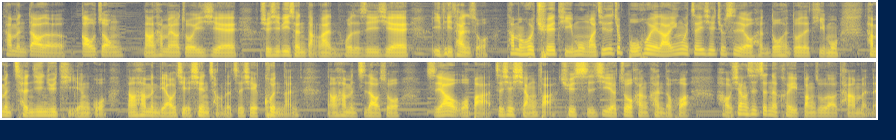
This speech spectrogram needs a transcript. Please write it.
他们到了高中，然后他们要做一些学习历程档案或者是一些议题探索，他们会缺题目吗？其实就不会啦，因为这一些就是有很多很多的题目，他们曾经去体验过，然后他们了解现场的这些困难，然后他们知道说，只要我把这些想法去实际的做看看的话，好像是真的可以帮助到他们呢。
